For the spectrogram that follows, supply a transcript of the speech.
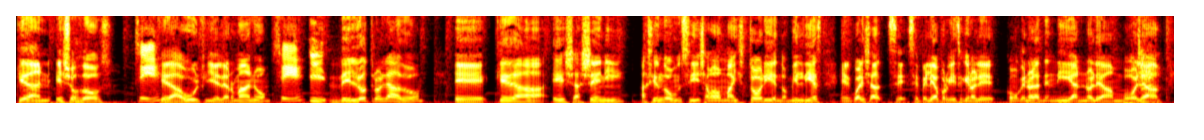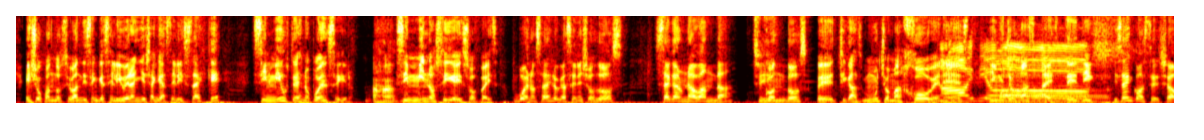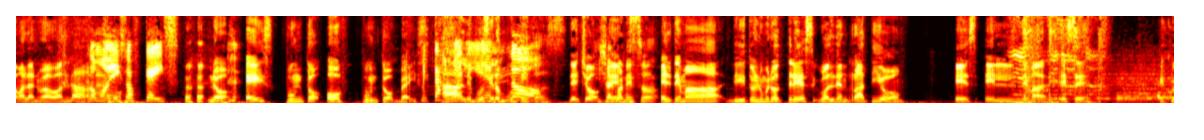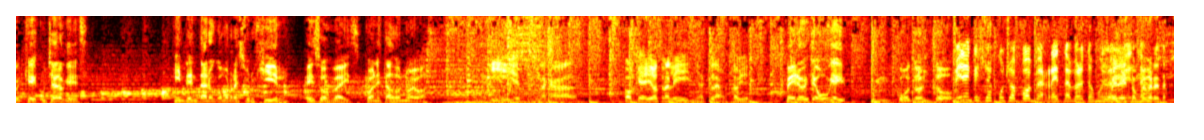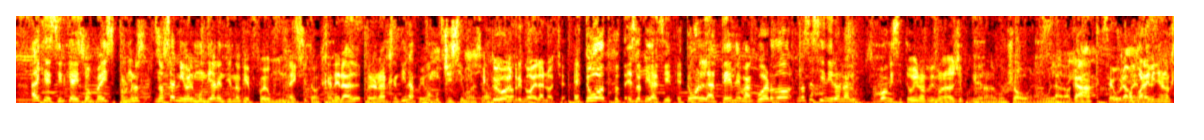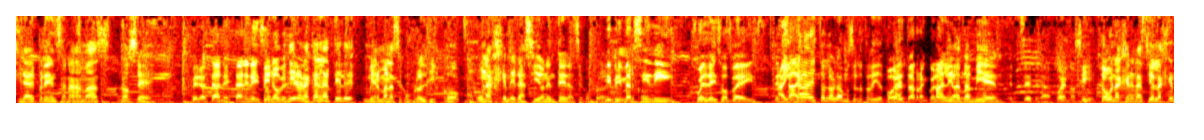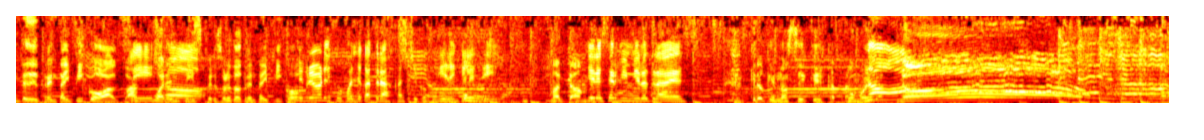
quedan ellos dos, Sí. queda Ulf y el hermano. Sí. Y del otro lado eh, queda ella, Jenny, haciendo un CD llamado My Story en 2010, en el cual ella se, se pelea porque dice que no le, como que no la atendían, no le daban bola. Claro. Ellos cuando se van dicen que se liberan y ella qué hace, le dice, ¿sabes qué? Sin mí ustedes no pueden seguir. Ajá. Sin mí no sigue Ace of Base. Bueno, ¿sabes lo que hacen ellos dos? Sacan una banda Sí. con dos eh, chicas mucho más jóvenes Ay, y mucho más aesthetic. ¿Y saben cómo se llama la nueva banda? Como Ace of Case. No, ace.off.base. Me estás Ah, le pusieron puntitos. De hecho, Y ya eh, con eso. el tema, Dieguito, el número 3, Golden Ratio, es el tema ese. Escu- que escuchá lo que es. Que intentaron como resurgir Ace of Base con estas dos nuevas. Y eso es una cagada. Ok, otra línea, claro, está bien. Pero voy ahí, pum, como todo esto. Miren que yo escucho pop berreta, pero esto es muy berreta. Pero esto es muy berreta. Hay que decir que Ace of Base, por lo menos, no sé a nivel mundial, entiendo que fue un éxito en general, pero en Argentina pegó muchísimo en ese Estuvo en ritmo de la noche. Estuvo, eso te iba a decir, estuvo en la tele, me acuerdo. No sé si dieron algún, supongo que si estuvieron ritmo de la noche porque dieron algún show en algún lado acá. Seguramente. O por ahí vinieron gira de prensa nada más, no sé. Pero están, están en Ace Pero of vinieron acá en la tele, mi hermana se compró el disco, una generación entera se compró el Mi primer disco. CD fue el Ace of Base. De Ahí está, esto lo hablamos el otro día. Por total. esto arrancó la Malena charla. también, etcétera. Bueno, sí, toda una generación, la gente de treinta y pico a, a Sí, cuarentis, yo- pero sobre todo treinta y pico. Mi primer disco fue el de Catrasca, chicos, ¿qué quieren que Uh. les diga? Matame. ¿Quiere ser mi mier otra vez? Creo que no sé qué es Catrasca. ¿Cómo era? ¡No! ¡No!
